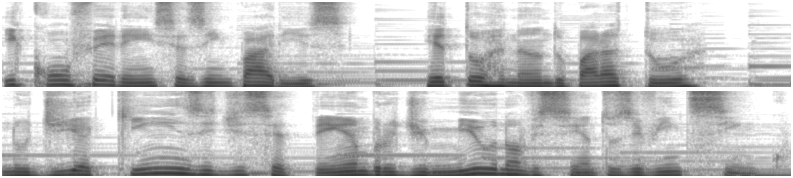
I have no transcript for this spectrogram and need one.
e conferências em Paris, retornando para Tours no dia 15 de setembro de 1925.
